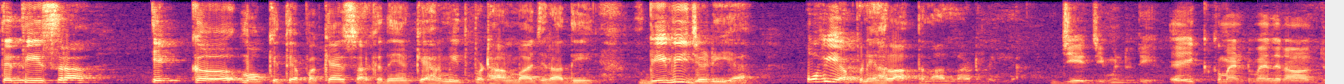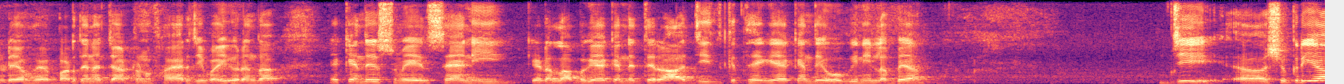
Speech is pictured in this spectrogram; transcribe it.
ਤੇ ਤੀਸਰਾ ਇੱਕ ਮੌਕੇ ਤੇ ਆਪਾਂ ਕਹਿ ਸਕਦੇ ਹਾਂ ਕਿ ਹਰਮੀਤ ਪਠਾਨ ਮਾਜਰਾ ਦੀ ਬੀਵੀ ਜਿਹੜੀ ਆ ਉਹ ਵੀ ਆਪਣੇ ਹਾਲਾਤ ਨਾਲ ਲੜ ਰਹੀ ਆ ਜੀ ਜੀ, ਮਿੰਟੂ ਜੀ, ਇਹ ਇੱਕ ਕਮੈਂਟ ਮੈਂ ਦੇ ਨਾਲ ਜੁੜਿਆ ਹੋਇਆ, ਪੜ੍ਹਦੇ ਨਾ ਜੱਟ ਨੂੰ ਫਾਇਰ ਜੀ ਬਾਈ ਹੋਰਾਂ ਦਾ ਇਹ ਕਹਿੰਦੇ ਸੁਮੇਧ ਸੈਣੀ ਕਿਹੜਾ ਲੱਭ ਗਿਆ, ਕਹਿੰਦੇ ਤੇ ਰਾਜਜੀਤ ਕਿੱਥੇ ਗਿਆ, ਕਹਿੰਦੇ ਉਹ ਵੀ ਨਹੀਂ ਲੱਭਿਆ। ਜੀ ਸ਼ੁਕਰੀਆ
